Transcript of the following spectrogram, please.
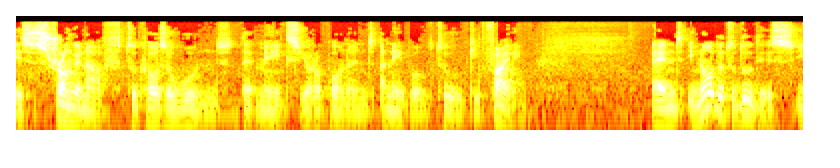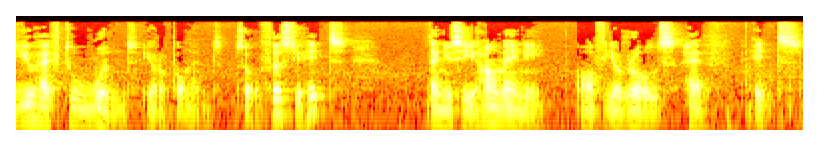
is strong enough to cause a wound that makes your opponent unable to keep fighting. And in order to do this, you have to wound your opponent. So first you hit, then you see how many of your rolls have hits.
